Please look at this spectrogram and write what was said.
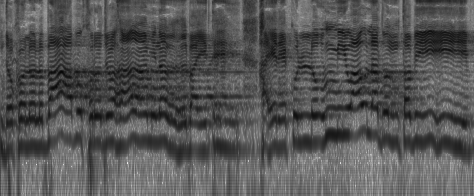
দখলুল বাবু খুরুজু হামিনাল বাইতে। হায়রে কুল্লু উম্মি আউলাদুন তবিব।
